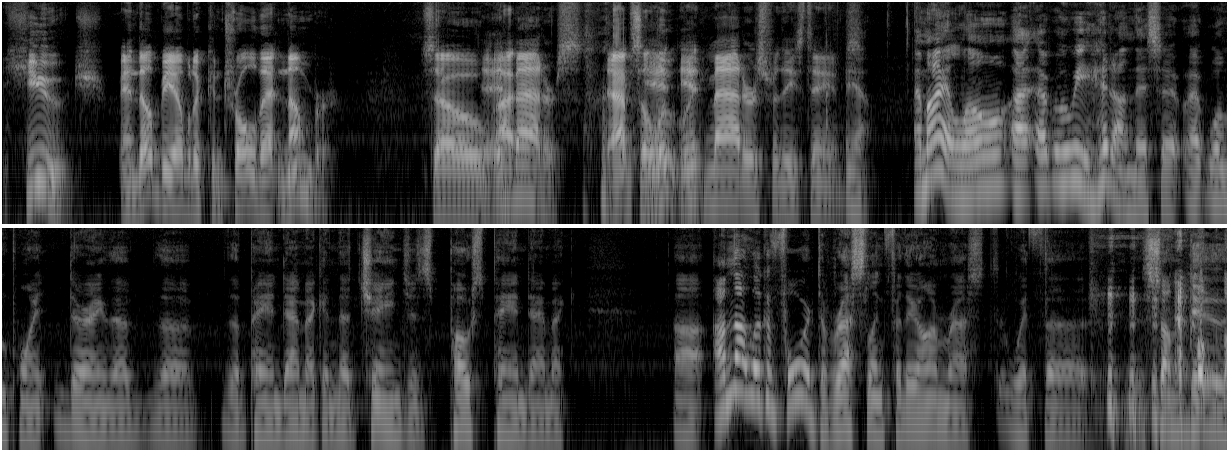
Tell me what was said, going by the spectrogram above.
huge, and they'll be able to control that number. So It I- matters. absolutely. it, it matters for these teams. Yeah. Am I alone? Uh, I mean, we hit on this at, at one point during the, the, the pandemic and the changes post pandemic. Uh, I'm not looking forward to wrestling for the armrest with uh, some dude.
